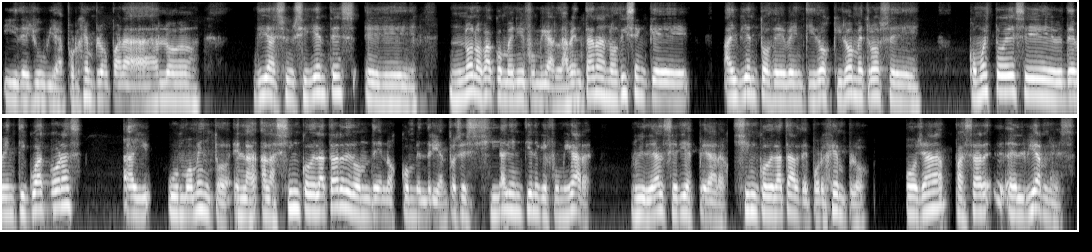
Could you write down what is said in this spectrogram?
y de lluvia. Por ejemplo, para los días subsiguientes eh, no nos va a convenir fumigar. Las ventanas nos dicen que hay vientos de 22 kilómetros. Eh, como esto es eh, de 24 horas, hay un momento en a las 5 de la tarde donde nos convendría. Entonces, si alguien tiene que fumigar, lo ideal sería esperar 5 de la tarde, por ejemplo, o ya pasar el viernes.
